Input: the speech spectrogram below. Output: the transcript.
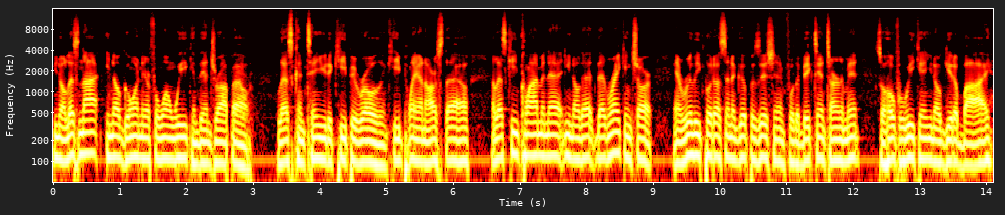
You know, let's not, you know, go in there for one week and then drop out. Let's continue to keep it rolling, keep playing our style, and let's keep climbing that, you know, that that ranking chart and really put us in a good position for the Big Ten tournament. So hopefully we can, you know, get a bye.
